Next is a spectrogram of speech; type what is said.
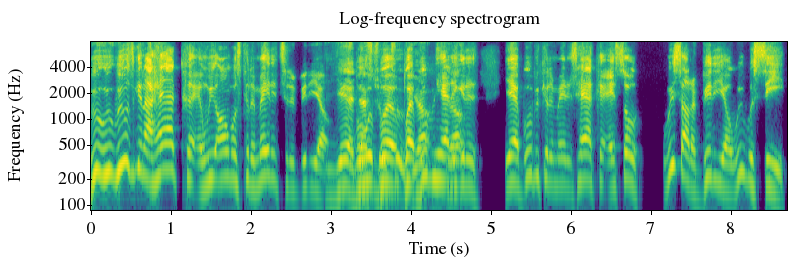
we, we, we, was getting our hair cut and we almost could have made it to the video. Yeah, that's but, true but, too. But yep, Booby had yep. to get it. Yeah, Booby could have made his hair cut. And so we saw the video, we would see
